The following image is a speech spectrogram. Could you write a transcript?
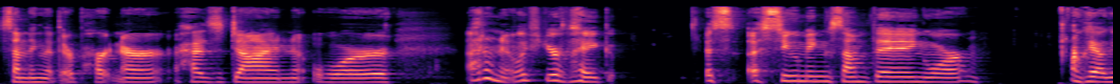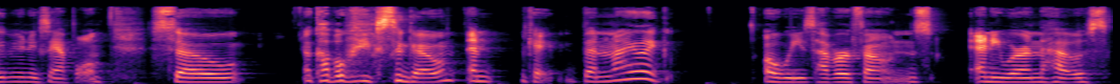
something that their partner has done or, I don't know, if you're like as- assuming something or okay i'll give you an example so a couple weeks ago. And okay ben and i like always have our phones anywhere in the house.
